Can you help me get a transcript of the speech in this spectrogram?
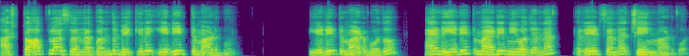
ಆ ಸ್ಟಾಪ್ ಲಾಸ್ ಅನ್ನ ಬಂದು ಬೇಕಿದ್ರೆ ಎಡಿಟ್ ಮಾಡ್ಬೋದು. ಎಡಿಟ್ ಮಾಡ್ಬೋದು. ಅಂಡ್ ಎಡಿಟ್ ಮಾಡಿ ನೀವು ಅದನ್ನ ರೇಟ್ಸ್ ಅನ್ನ ಚೇಂಜ್ ಮಾಡ್ಬೋದು.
